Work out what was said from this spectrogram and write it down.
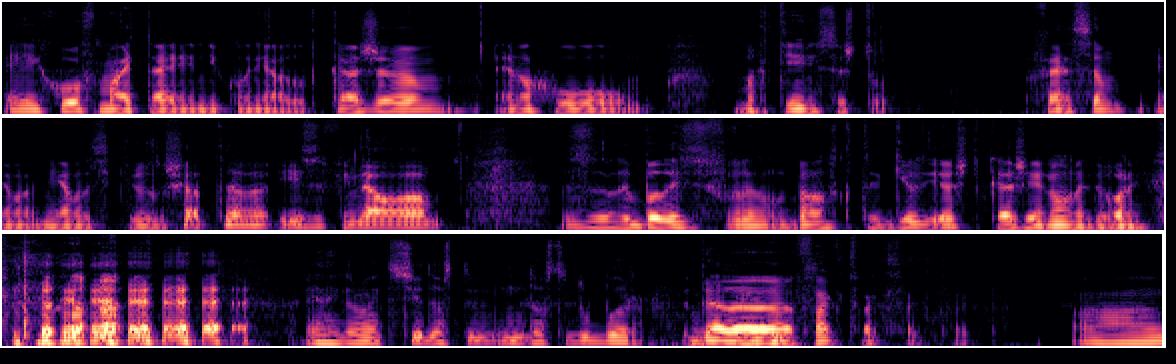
един хубав майтай никога няма да откажа. Едно хубаво мартини също фен съм, няма, няма да си крия душата. И за финала, за да не бъда изфърлен от бранската гилдия, ще кажа едно негрони. е, негроните си е доста, доста добър. Да, да, факт, факт, факт. факт. А,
